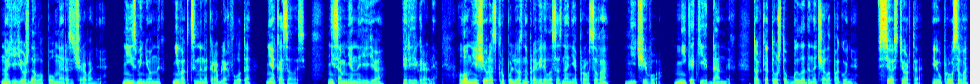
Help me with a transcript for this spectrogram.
Но ее ждало полное разочарование. Ни измененных, ни вакцины на кораблях флота не оказалось. Несомненно, ее переиграли. Лон еще раз скрупулезно проверил осознание Просова. Ничего. Никаких данных. Только то, что было до начала погони. Все стерто. И у Просова,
